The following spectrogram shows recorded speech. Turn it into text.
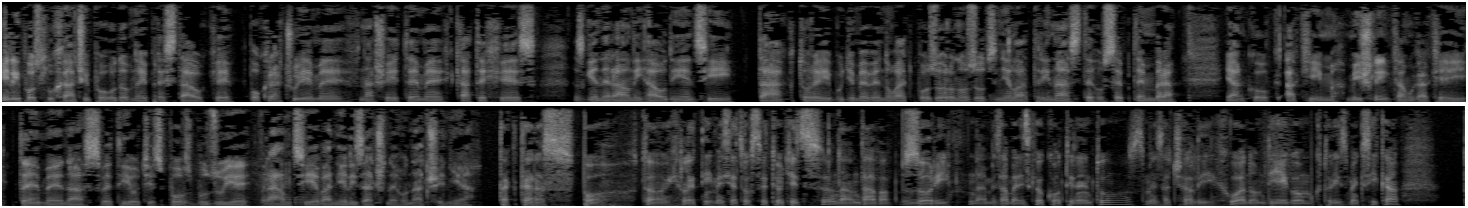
Milí poslucháči, po hudobnej prestávke pokračujeme v našej téme katechéz z generálnych audiencií, tá, ktorej budeme venovať pozornosť od znela 13. septembra. Janko, k akým myšlienkam, k akej téme nás Svetý Otec povzbudzuje v rámci evangelizačného nadšenia? Tak teraz po tých letných mesiacoch Svetý Otec nám dáva vzory najmä z amerického kontinentu. Sme začali Juanom Diegom, ktorý z Mexika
